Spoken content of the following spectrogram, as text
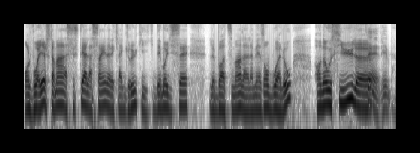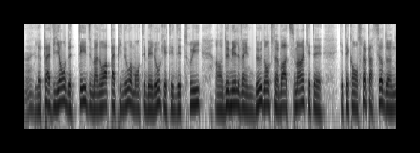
on le voyait justement assister à la scène avec la grue qui, qui démolissait le bâtiment, la, la maison Boileau. On a aussi eu le, Terrible. ouais. le pavillon de thé du manoir Papineau à Montebello qui a été détruit en 2022. Donc, c'est un bâtiment qui était, qui était construit à partir d'un-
